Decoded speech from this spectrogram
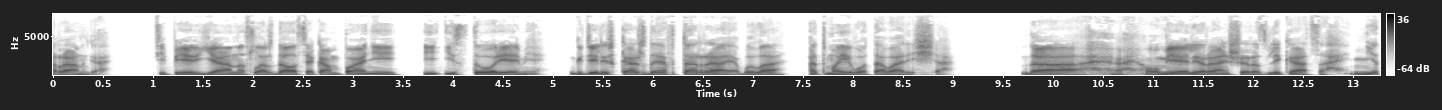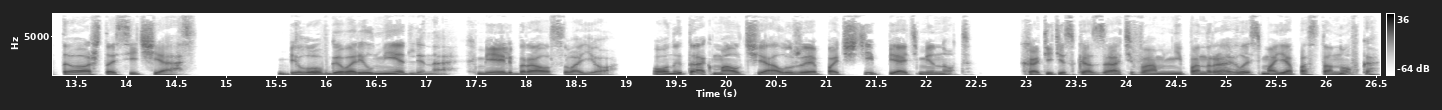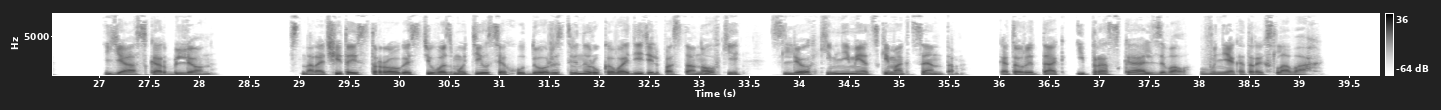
ранга. Теперь я наслаждался компанией и историями, где лишь каждая вторая была от моего товарища. Да, умели раньше развлекаться, не то что сейчас. Белов говорил медленно, хмель брал свое. Он и так молчал уже почти пять минут. «Хотите сказать, вам не понравилась моя постановка?» Я оскорблен. С нарочитой строгостью возмутился художественный руководитель постановки с легким немецким акцентом, который так и проскальзывал в некоторых словах.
